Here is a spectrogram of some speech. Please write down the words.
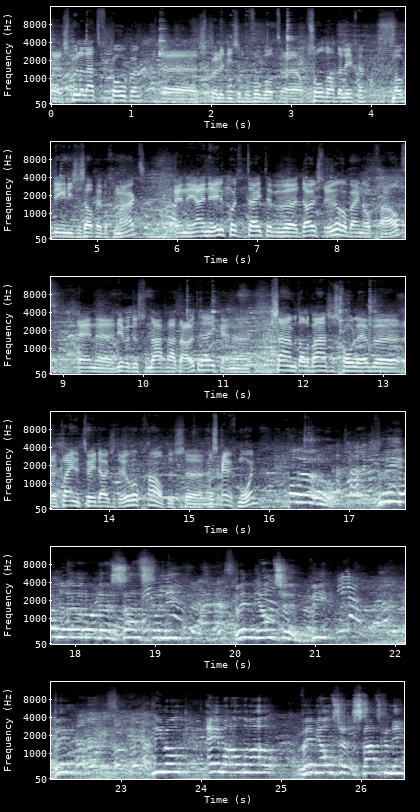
eh, spullen laten verkopen. Eh, spullen die ze bijvoorbeeld eh, op zolder hadden liggen, maar ook dingen die ze zelf hebben gemaakt. En ja, in een hele korte tijd hebben we 1000 euro bijna opgehaald. En eh, die hebben we dus vandaag laten uitreiken. En eh, samen met alle basisscholen hebben we een kleine 2000 euro opgehaald. Dus eh, dat is erg mooi. 300 euro. 300 euro de schaatskliniek. Wim Jansen. Wie? Wim? Niemand? Eenmaal, andermaal. Wim Jansen, schaatskliniek.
